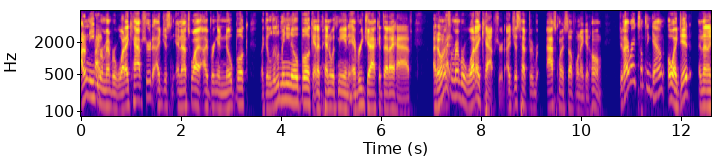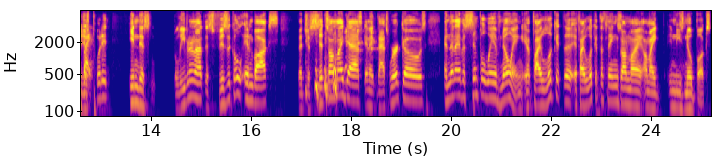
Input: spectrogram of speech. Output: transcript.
I don't need right. to remember what I captured. I just, and that's why I bring a notebook, like a little mini notebook, and a pen with me in every jacket that I have. I don't right. have to remember what I captured. I just have to ask myself when I get home, did I write something down? Oh, I did, and then I just right. put it in this. Believe it or not, this physical inbox that just sits on my desk and it, that's where it goes. And then i have a simple way of knowing if i look at the if i look at the things on my on my in these notebooks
